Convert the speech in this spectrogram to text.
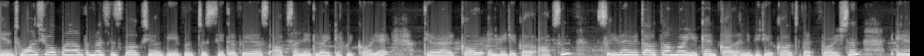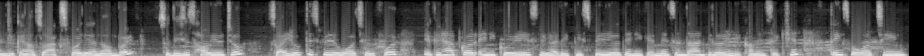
and once you open up the message box you will be able to see the various options in the right upper corner. There are call and video call options so even without number you can call and video call to that person. And you can also ask for their number. So this is how you do. So i hope this video was helpful. If you have got any queries regarding this video then you can mention down below in the comment section. Thanks for watching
